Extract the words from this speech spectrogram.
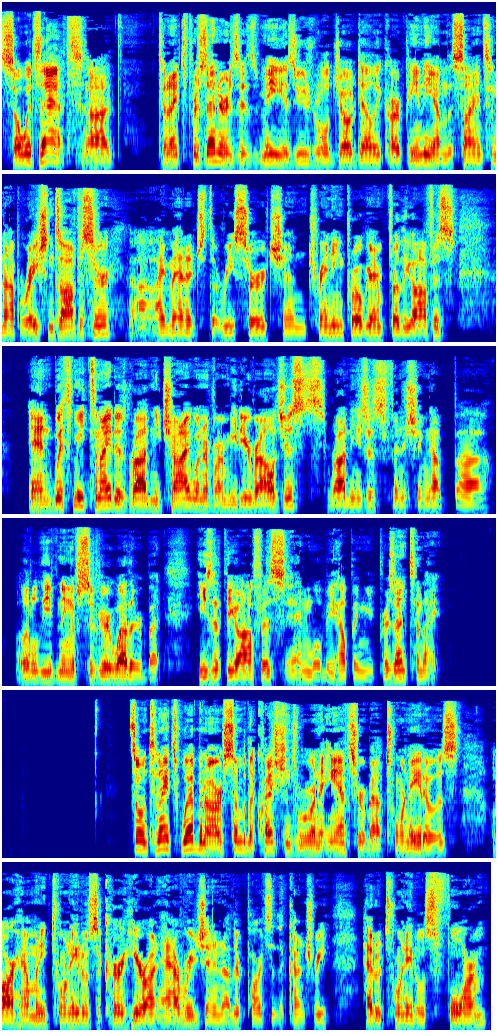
So with that, uh, tonight's presenters is me, as usual, Joe DelliCarpini. I'm the Science and Operations Officer. Uh, I manage the research and training program for the office. And with me tonight is Rodney Chai, one of our meteorologists. Rodney is just finishing up uh, a little evening of severe weather, but he's at the office and will be helping me present tonight. So in tonight's webinar, some of the questions we're going to answer about tornadoes are how many tornadoes occur here on average and in other parts of the country? How do tornadoes form?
